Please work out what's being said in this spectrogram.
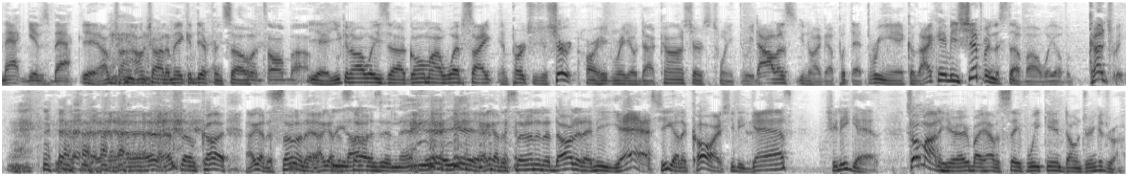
Mac gives back. Yeah, I'm trying. I'm trying to make a difference. So That's what it's all about. Yeah, you can always uh, go on my website and purchase your shirt. HardHittingRadio.com. Shirt's twenty three dollars. You know, I got to put that three in because I can't be shipping the stuff all the way over the country. yeah, that's no car. I got a son. That I got a $3 son in there. Yeah, yeah. I got a son and a daughter that need gas. She got a car. She need gas. She need gas. So I'm out of here. Everybody have a safe weekend. Don't drink and drive.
